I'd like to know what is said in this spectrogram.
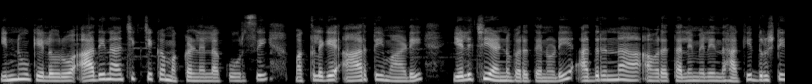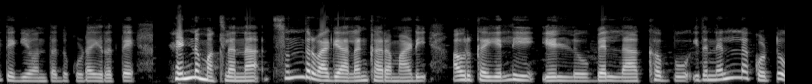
ಇನ್ನು ಕೆಲವರು ಆ ದಿನ ಚಿಕ್ಕ ಚಿಕ್ಕ ಮಕ್ಕಳನ್ನೆಲ್ಲ ಕೂರಿಸಿ ಮಕ್ಕಳಿಗೆ ಆರತಿ ಮಾಡಿ ಎಲಿಚಿ ಹಣ್ಣು ಬರುತ್ತೆ ನೋಡಿ ಅದನ್ನ ಅವರ ತಲೆ ಮೇಲಿಂದ ಹಾಕಿ ದೃಷ್ಟಿ ತೆಗೆಯುವಂಥದ್ದು ಕೂಡ ಇರುತ್ತೆ. ಹೆಣ್ಣು ಮಕ್ಕಳನ್ನ ಸುಂದರವಾಗಿ ಅಲಂಕಾರ ಮಾಡಿ ಅವ್ರ ಕೈಯಲ್ಲಿ ಎಳ್ಳು, ಬೆಲ್ಲ, ಕಬ್ಬು ಇದನ್ನೆಲ್ಲ ಕೊಟ್ಟು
